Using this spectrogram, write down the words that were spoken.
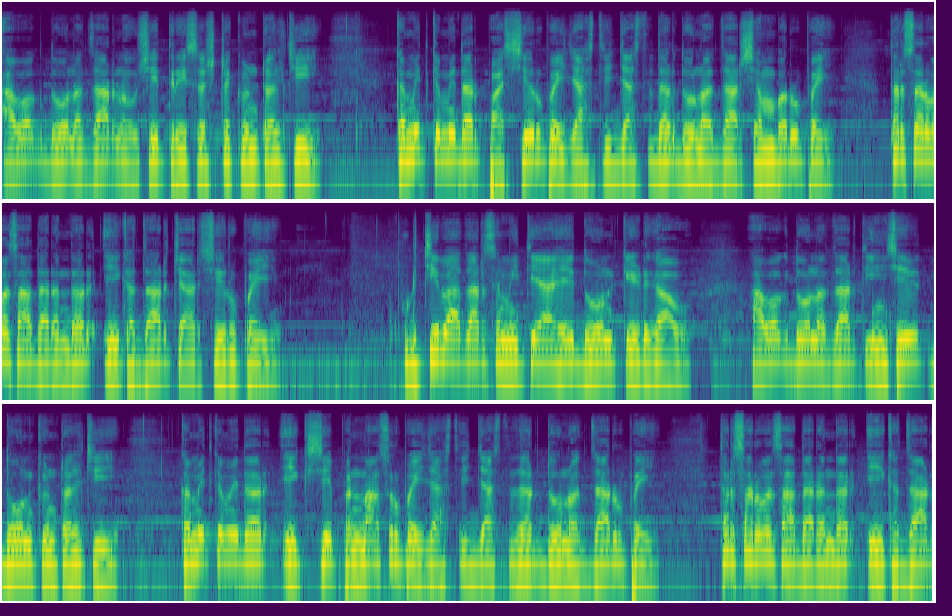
आवक दोन हजार नऊशे त्रेसष्ट क्विंटलची. कमीत कमी दर पाचशे रुपये जास्तीत जास्त दर दोन हजार शंभर रुपये तर सर्वसाधारण दर एक हजार चारशे रुपये. पुढची बाजार समिती आहे दोन केडगाव आवक दोन हजार तीनशे दोन क्विंटलची. कमीत कमी दर एकशे पन्नास रुपये जास्तीत जास्त दर दोन हजार रुपये तर सर्वसाधारण दर एक हजार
